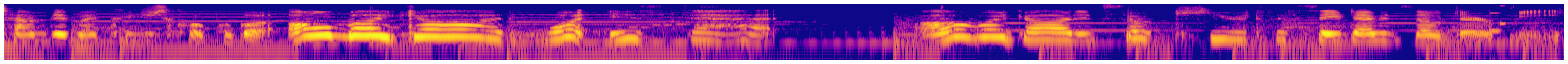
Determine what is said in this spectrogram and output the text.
inhabited by creatures called Pokemon. Oh my god, what is that? Oh my god, it's so cute, but at the same time it's so derpy.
